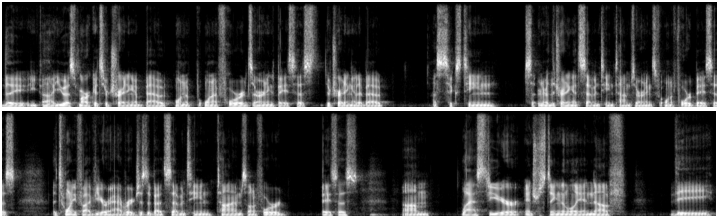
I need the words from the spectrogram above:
the uh, U.S. markets are trading about on a on a forwards earnings basis, they're trading at about a 16, or they're trading at 17 times earnings on a forward basis. The 25 year average is about 17 times on a forward basis. Um, last year, interestingly enough, the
